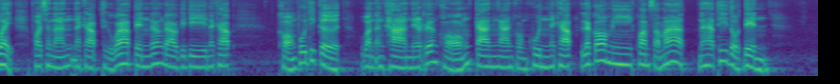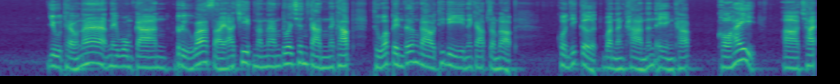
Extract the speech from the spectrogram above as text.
ด้วย เพราะฉะนั้นนะครับถือว่าเป็นเรื่องราวดีๆนะครับของผู้ที่เกิดวันอังคารในเรื่องของการงานของคุณนะครับ แล้วก็มีความสามารถนะฮะที่โดดเด่น อยู่แถวหน้าในวงการ หรือว่าสายอาชีพนั้นๆ ด้วยเช่นกันนะครับ ถือว่าเป็นเรื่องราวที่ดีนะครับสำหรับคนที่เกิดวันอังคารนั่นเองครับ ขอให้อ่าใช้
